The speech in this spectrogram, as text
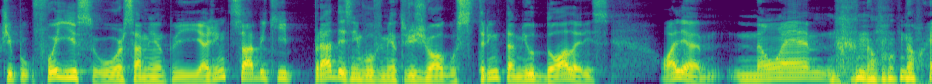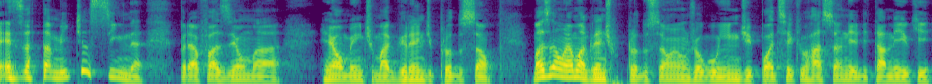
tipo, foi isso o orçamento. E a gente sabe que para desenvolvimento de jogos, 30 mil dólares, olha, não é, não, não é exatamente assim, né? Para fazer uma realmente uma grande produção. Mas não é uma grande produção, é um jogo indie. Pode ser que o Hassan ele tá meio que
